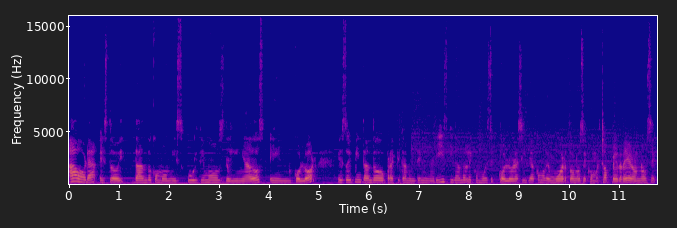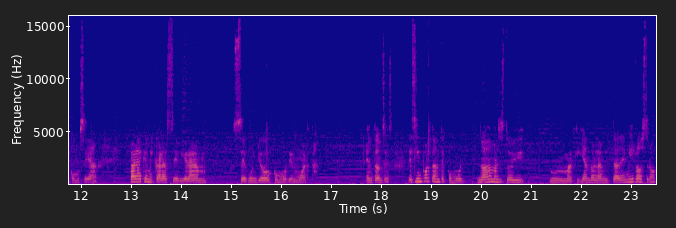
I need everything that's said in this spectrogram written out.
Ahora estoy dando como mis últimos delineados en color. Estoy pintando prácticamente mi nariz y dándole como ese color así ya como de muerto, no sé, como hecho a perder o no sé cómo sea, para que mi cara se viera, según yo, como de muerta. Entonces, es importante como nada más estoy mm, maquillando la mitad de mi rostro,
